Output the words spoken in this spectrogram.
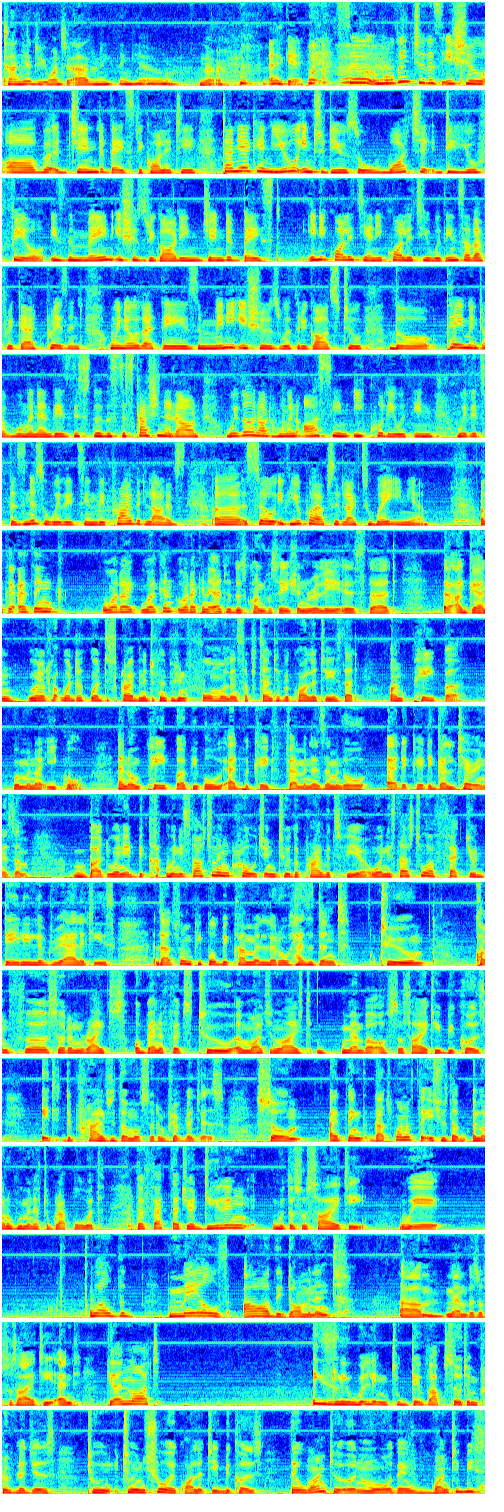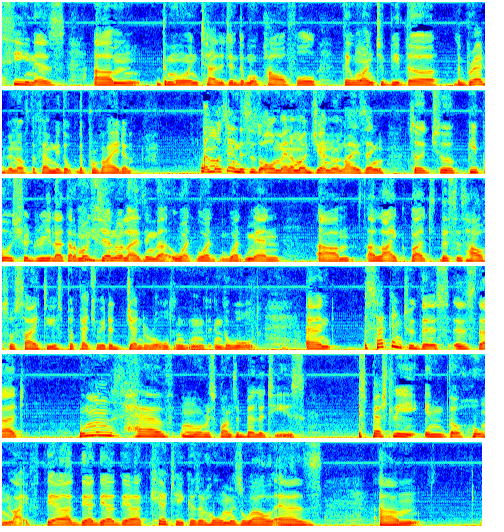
Tanya, do you want to add anything here? No. okay. So, moving to this issue of gender based equality, Tanya, can you introduce what do you feel is the main issues regarding gender based inequality and equality within South Africa at present. We know that there's many issues with regards to the payment of women, and there's this this discussion around whether or not women are seen equally within with its business or whether it's in their private lives. Uh, so, if you perhaps would like to weigh in here. Okay, I think what I what I can what I can add to this conversation really is that uh, again we're, we're, we're describing the difference between formal and substantive equality. Is that on paper women are equal, and on paper people will advocate feminism and they'll advocate egalitarianism. But when it beca- when it starts to encroach into the private sphere, when it starts to affect your daily lived realities, that's when people become a little hesitant to confer certain rights or benefits to a marginalized member of society because it deprives them of certain privileges. So I think that's one of the issues that a lot of women have to grapple with. The fact that you're dealing with a society where, well, the males are the dominant um, mm. members of society and they're not easily willing to give up certain privileges to, to ensure equality because they want to earn more. They want to be seen as um, the more intelligent, the more powerful. They want to be the, the breadwinner of the family, the, the provider. I'm not saying this is all men. I'm not generalizing. So, so people should realize that I'm not generalizing that what what what men um, are like. But this is how society has perpetuated gender roles in, in, in the world. And second to this is that women have more responsibilities, especially in the home life. They are they are, they are, they are caretakers at home as well as um,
